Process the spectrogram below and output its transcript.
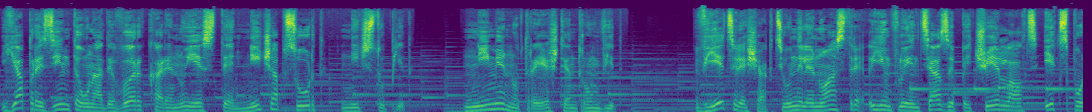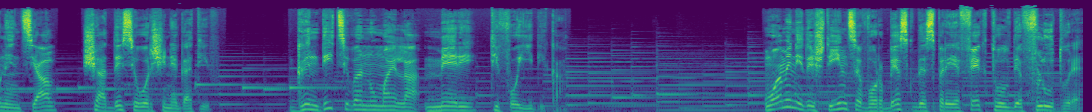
ea prezintă un adevăr care nu este nici absurd, nici stupid. Nimeni nu trăiește într-un vid. Viețile și acțiunile noastre îi influențează pe ceilalți exponențial și adeseori și negativ. Gândiți-vă numai la Mary tifoidica. Oamenii de știință vorbesc despre efectul de fluture,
